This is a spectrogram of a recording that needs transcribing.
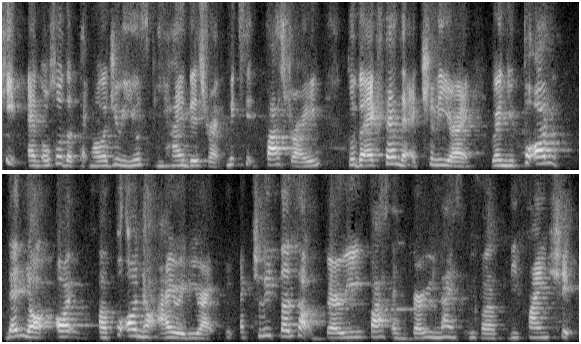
tip and also the technology we use behind this right makes it fast drying to the extent that actually right when you put on then your oil uh, put on your eye already, right? It actually turns out very fast and very nice with a defined shape.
